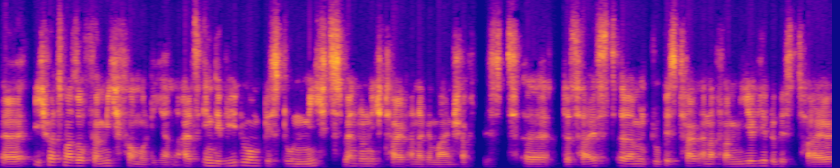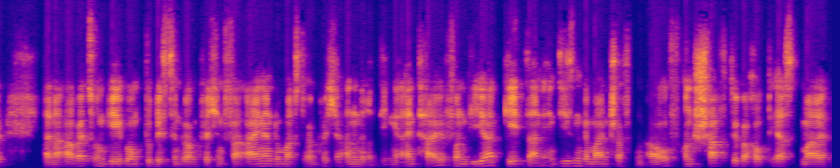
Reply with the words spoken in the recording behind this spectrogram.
Äh, ich würde es mal so für mich formulieren. Als Individuum bist du nichts, wenn du nicht Teil einer Gemeinschaft bist. Äh, das heißt, ähm, du bist Teil einer Familie, du bist Teil deiner Arbeitsumgebung, du bist in irgendwelchen Vereinen, du machst irgendwelche anderen Dinge. Ein Teil von dir geht dann in diesen Gemeinschaften auf und schafft überhaupt erstmal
